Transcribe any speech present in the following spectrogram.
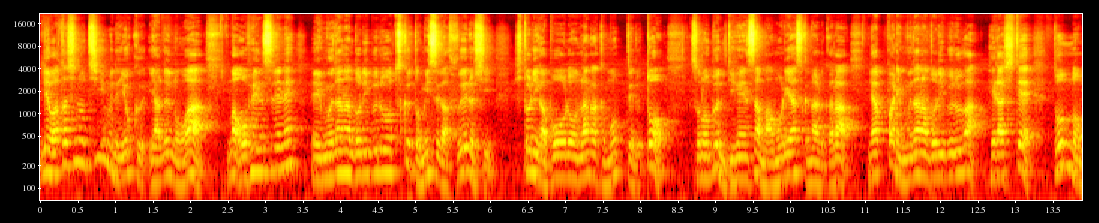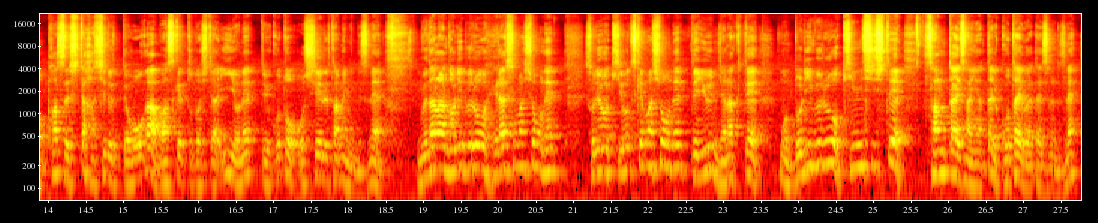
で私のチームでよくやるのは、まあ、オフェンスでね、え無駄なドリブルをつくとミスが増えるし1人がボールを長く持ってるとその分ディフェンスは守りやすくなるからやっぱり無駄なドリブルは減らしてどんどんパスして走るって方がバスケットとしてはいいよねっていうことを教えるためにですね無駄なドリブルを減らしましょうねそれを気をつけましょうねっていうんじゃなくてもうドリブルを禁止して3対3やったり5対5やったりするんですね。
